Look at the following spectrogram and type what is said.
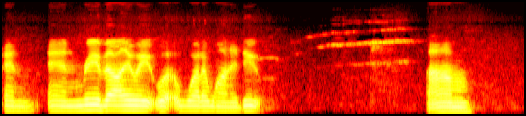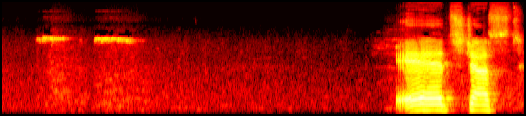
and and reevaluate what what I want to do. Um, it's just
